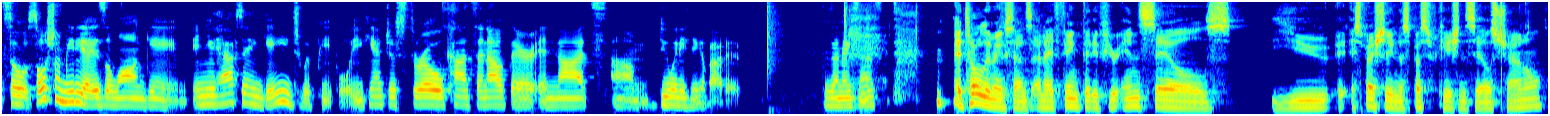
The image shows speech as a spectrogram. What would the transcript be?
so social media is a long game and you have to engage with people. You can't just throw content out there and not um, do anything about it. Does that make sense? it totally makes sense. And I think that if you're in sales, you, especially in the specification sales channel,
